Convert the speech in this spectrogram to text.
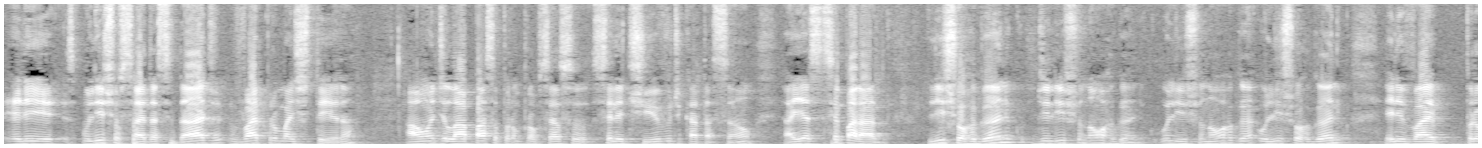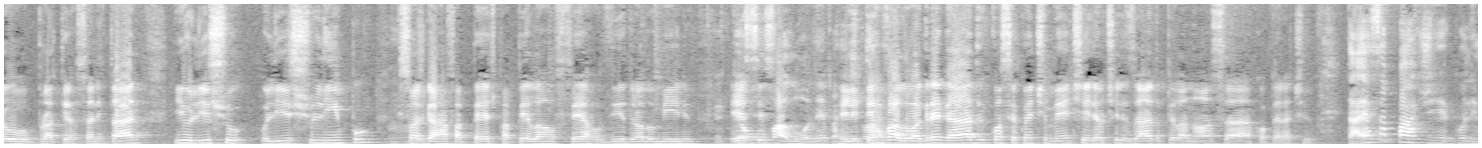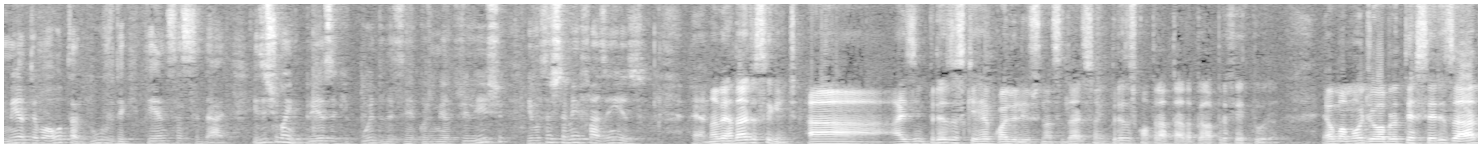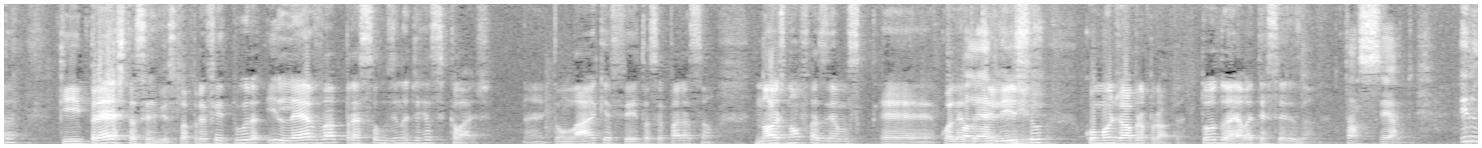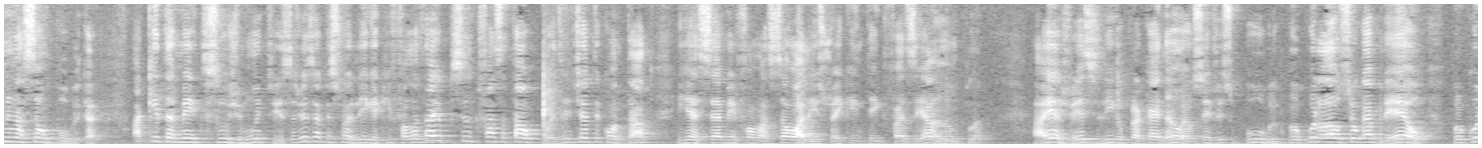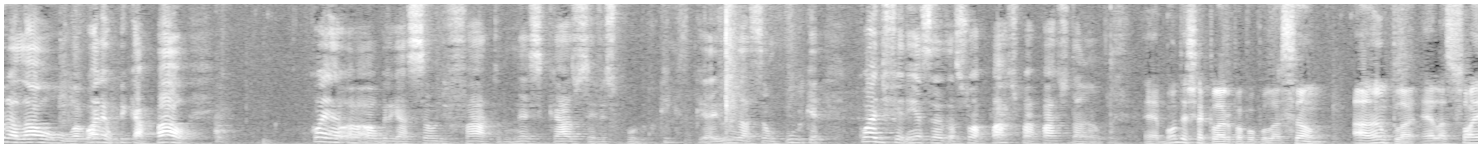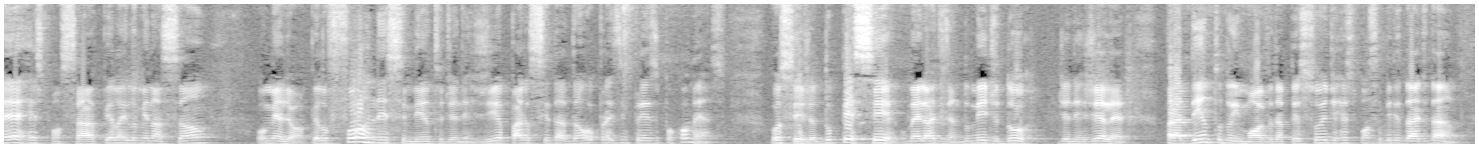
ele, o lixo sai da cidade, vai para uma esteira, aonde lá passa por um processo seletivo de catação, aí é separado lixo orgânico de lixo não orgânico. O lixo não orgânico, o lixo orgânico, ele vai para o aterro sanitário e o lixo, o lixo limpo, que são as garrafas PET, papelão, ferro, vidro, alumínio, Ele tem algum valor, né, ele tem um valor agregado e consequentemente ele é utilizado pela nossa cooperativa. Tá, essa parte de recolhimento é uma outra dúvida que tem nessa cidade. Existe uma empresa que cuida desse recolhimento de lixo e vocês também fazem isso? É, na verdade é o seguinte, a- as empresas que recolhem o lixo na cidade são empresas contratadas pela prefeitura. É uma mão de obra terceirizada que presta serviço para a prefeitura e leva para essa usina de reciclagem. né? Então lá é que é feita a separação. Nós não fazemos é, coleta, Coleta de de lixo, lixo. com mão de obra própria. Toda ela é terceirizada. Tá certo. Iluminação pública. Aqui também surge muito isso. Às vezes a pessoa liga aqui e fala, ah, eu preciso que faça tal coisa. A gente entra em contato e recebe a informação, olha, isso aí quem tem que fazer é a ampla. Aí às vezes ligam para cá e não, é o serviço público. Procura lá o seu Gabriel, procura lá o. Agora é o pica-pau. Qual é a, obrigação de fato, nesse caso, do serviço público? O que, que a iluminação pública, qual a diferença da sua parte para a parte da ampla? É bom deixar claro para a população, a Ampla ela só é responsável pela iluminação, ou melhor, pelo fornecimento de energia para o cidadão ou para as empresas e para o comércio. Ou seja, do PC, ou melhor dizendo, do medidor de energia elétrica, para dentro do imóvel da pessoa é de responsabilidade da Ampla.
